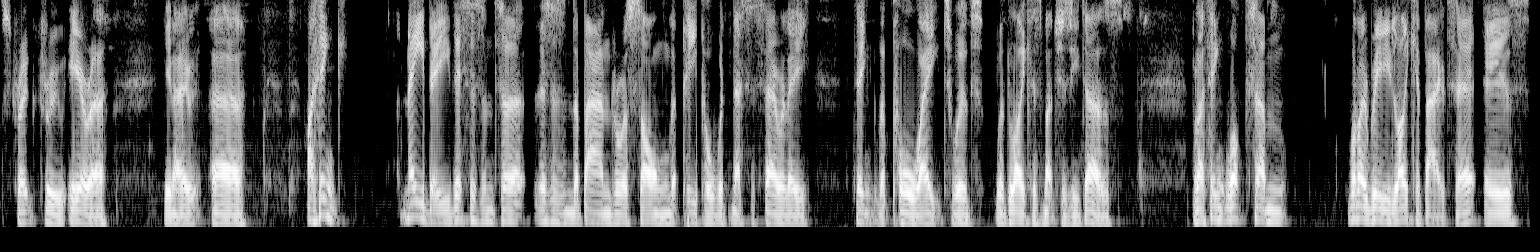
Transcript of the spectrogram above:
stroke Drew era. You know, uh, I think maybe this isn't a this isn't a band or a song that people would necessarily think that Paul Waite would would like as much as he does. But I think what um, what I really like about it is,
